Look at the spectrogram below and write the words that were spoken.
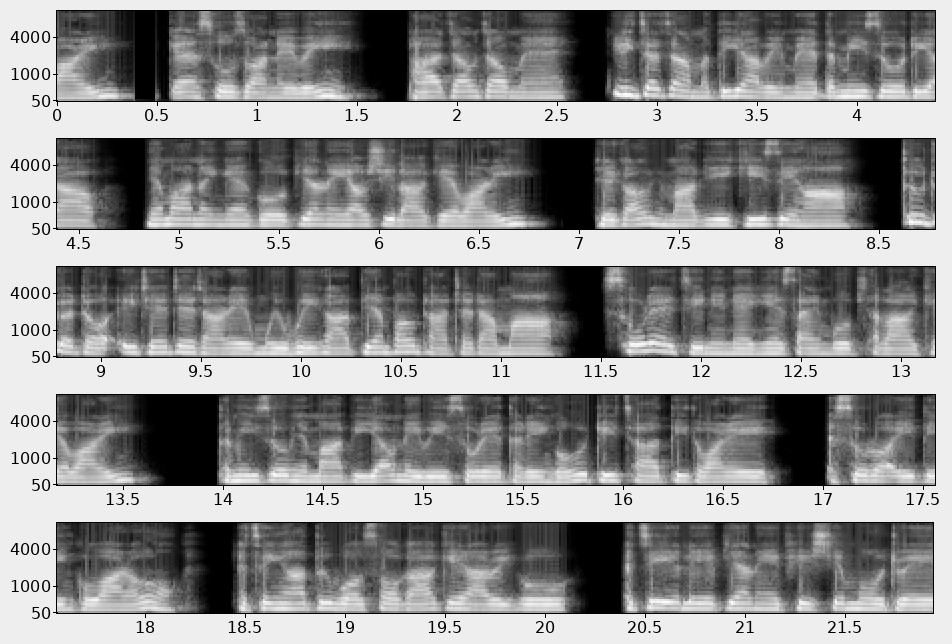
ပါတယ်။ကံဆိုးစွာနဲ့ပဲ။ ဘာကြောင့်ကြောင့်မှတိကျကျမသိရပေမဲ့သမီးဆိုတယောက်မြန်မာနိုင်ငံကိုပြန်လည်ရောက်ရှိလာခဲ့ပါတယ်။ဒီကောင်မြန်မာပြည်ခီးစဉ်ဟာသူ့အတွက်တော့အိတ်ထဲထည့်ထားတဲ့မွေဝေးကပြန်ပေါက်တာထက်တာမှဆိုးတဲ့အခြေအနေနဲ့ရင်ဆိုင်ဖို့ဖြစ်လာခဲ့ပါတယ်။သမီးဆိုမြန်မာပြည်ရောက်နေပြီဆိုတဲ့သတင်းကိုတိကျသိသွားတဲ့အဆိုတော်အေးတင်ကိုကတော့အချိန်အားသူ့ဘော်စော်ကားခဲ့တာတွေကိုအခြေအလေပြန်လည်ဖြည့်ရှင်းမှုအတွက်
